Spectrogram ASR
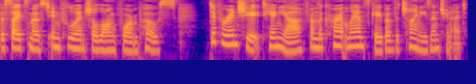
the site's most influential long form posts, differentiate Tianya from the current landscape of the Chinese internet,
